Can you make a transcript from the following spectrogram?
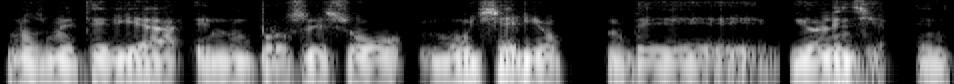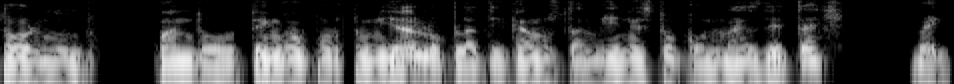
nos metería en un proceso muy serio de violencia en todo el mundo. Cuando tenga oportunidad lo platicamos también esto con más detalle. Bueno,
